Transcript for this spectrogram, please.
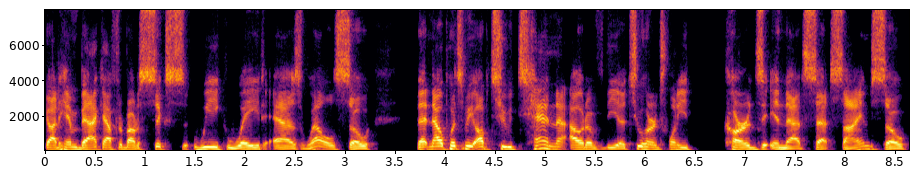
Got him back after about a six week wait as well. So that now puts me up to 10 out of the uh, 220 cards in that set signed. So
